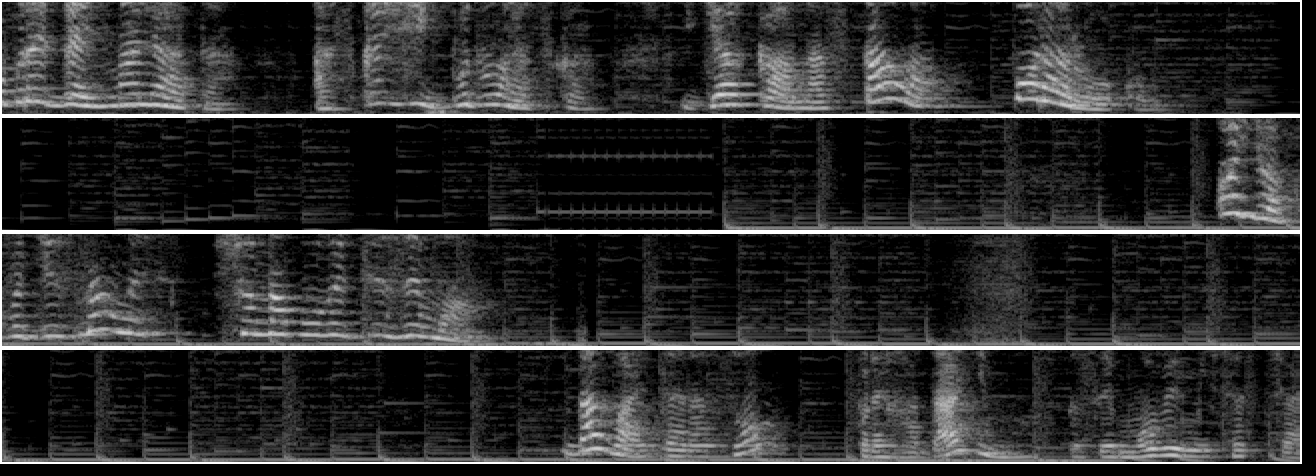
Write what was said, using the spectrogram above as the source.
Добрий день, малята. А скажіть, будь ласка, яка настала пора року? А як ви дізнались, що на вулиці зима? Давайте разом пригадаємо зимові місяця.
